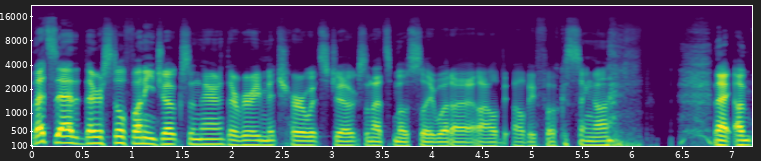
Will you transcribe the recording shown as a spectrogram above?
That said, there are still funny jokes in there. They're very Mitch Hurwitz jokes, and that's mostly what I, will be, I'll be focusing on. I'm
